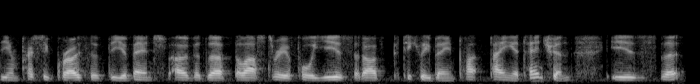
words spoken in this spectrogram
the impressive growth of the event over the, the last three or four years that I've particularly been pl- paying attention is that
